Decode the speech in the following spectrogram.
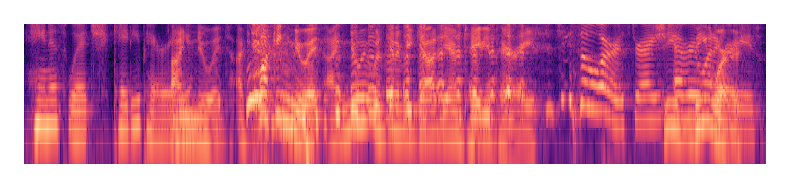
Heinous Witch, Katy Perry. i knew it i fucking knew it i knew it was going to be goddamn Katy perry She's the worst, right? She's the worst. agrees.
